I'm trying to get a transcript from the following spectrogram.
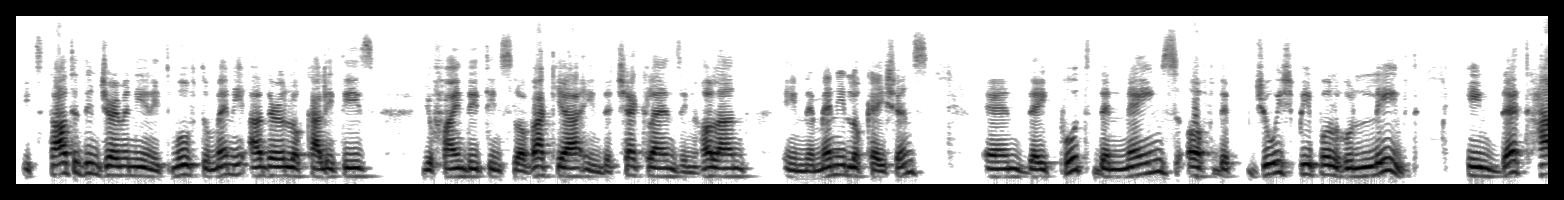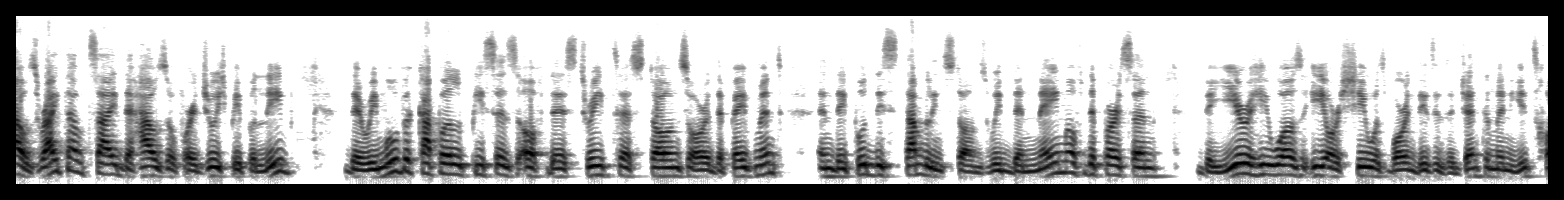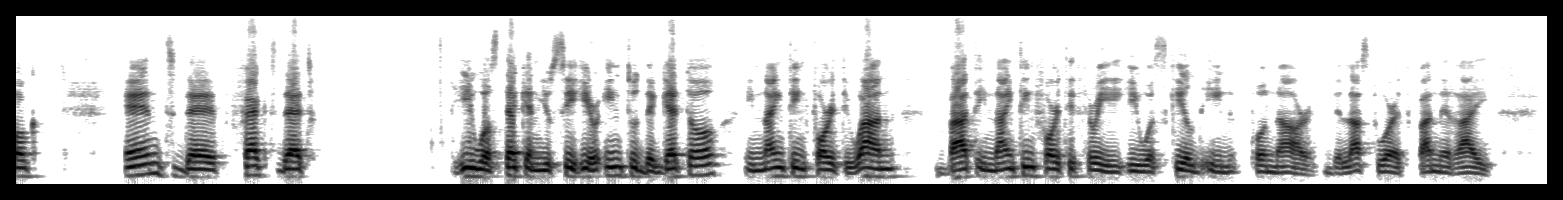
It started in Germany and it moved to many other localities you find it in Slovakia, in the Czech lands, in Holland, in many locations. And they put the names of the Jewish people who lived in that house, right outside the house of where Jewish people live. They remove a couple pieces of the street uh, stones or the pavement, and they put these stumbling stones with the name of the person, the year he was, he or she was born. This is a gentleman, Yitzchok, and the fact that he was taken, you see here, into the ghetto in 1941, but in 1943, he was killed in Ponar, the last word, Paneriai.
